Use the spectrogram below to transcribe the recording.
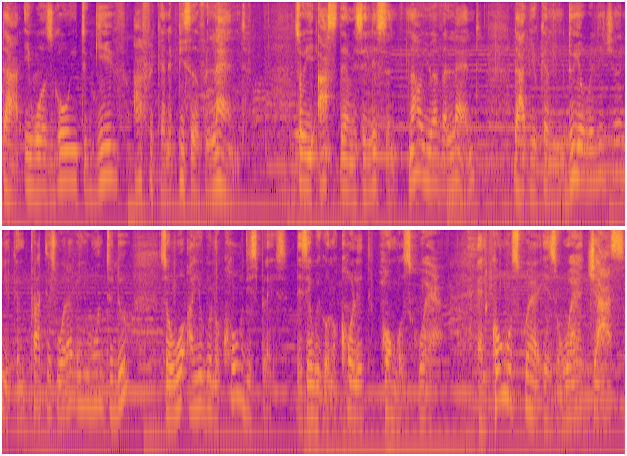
that he was going to give African a piece of land. So he asked them, he said, listen, now you have a land that you can do your religion, you can practice whatever you want to do. So what are you going to call this place? They say we're going to call it Congo Square. And Congo Square is where jazz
